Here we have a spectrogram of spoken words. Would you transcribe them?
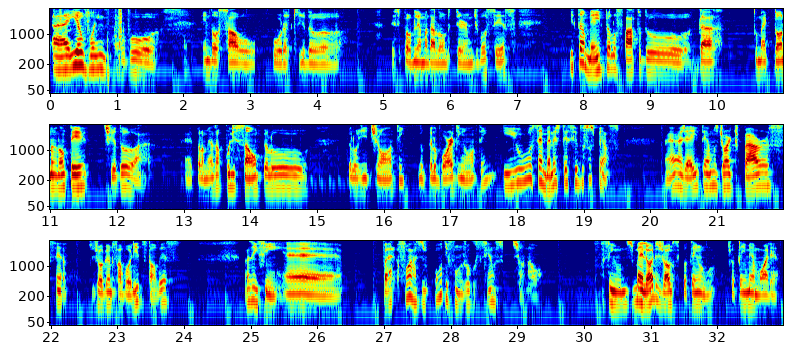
Aí eu vou, eu vou endossar o por aqui do desse problema da long term de vocês e também pelo fato do da do McDonald não ter tido a, é, pelo menos a punição pelo pelo hit ontem, no, pelo boarding ontem, e o Sam Bennett ter sido suspenso. Né? Já aí temos George Powers jogando favoritos, talvez. Mas enfim, é... foi uma... ontem foi um jogo sensacional. Assim, um dos melhores jogos que eu tenho, que eu tenho em memória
